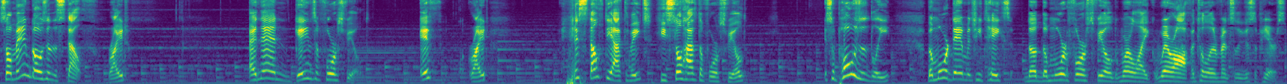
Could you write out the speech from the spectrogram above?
So man goes into stealth, right? And then gains a force field. If, right, his stealth deactivates, he still has the force field, supposedly, the more damage he takes, the, the more force field will like wear off until it eventually disappears.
